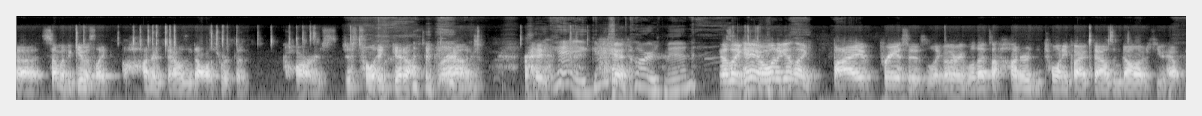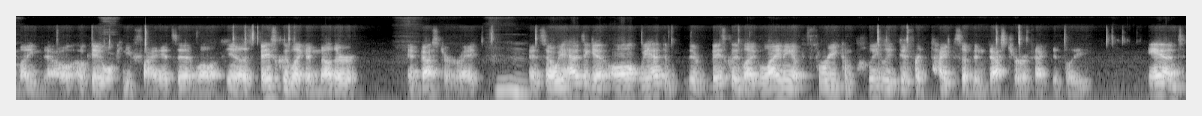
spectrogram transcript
uh, someone to give us like a hundred thousand dollars worth of cars just to like get off the ground, right? Hey, give me some cars, man. I was like, hey, I want to get like five Priuses. Like, all right, well, that's hundred and twenty-five thousand dollars. Do you have money? No. Okay, well, can you finance it? Well, you know, it's basically like another investor, right? Mhm. And so we had to get all. We had to. They're basically like lining up three completely different types of investor, effectively, and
